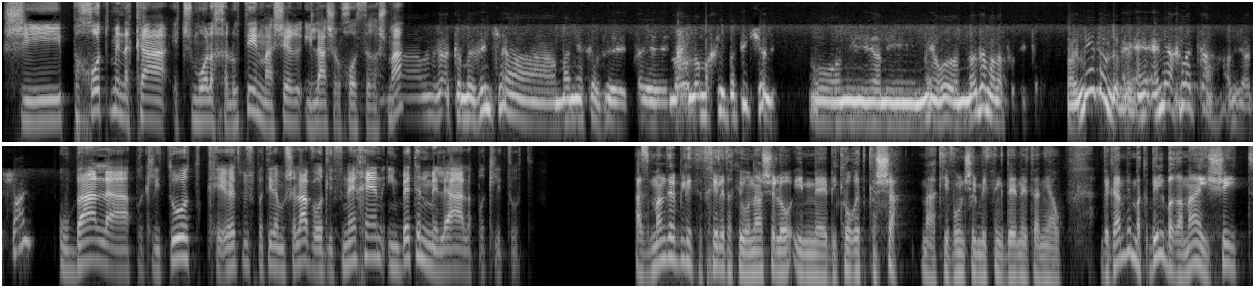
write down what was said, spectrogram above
שהיא פחות מנקה את שמו לחלוטין מאשר עילה של חוסר אשמה. אתה מבין שהמניאק הזה לא, לא מחליט בתיק שלי, או אני, אני, אני לא יודע מה לעשות איתו. על מי אתה מדבר? אין, אין לי החלטה, על יד שי. הוא בא לפרקליטות כיועץ משפטי לממשלה ועוד לפני כן עם בטן מלאה על הפרקליטות. אז מנדלבליט התחיל את הכהונה שלו עם אה, ביקורת קשה מהכיוון של מתנגדי נתניהו. וגם במקביל ברמה האישית,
